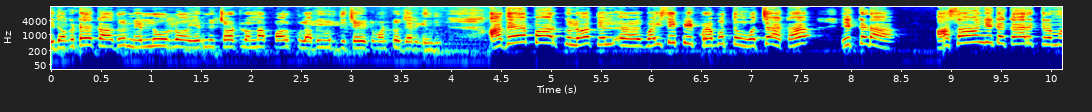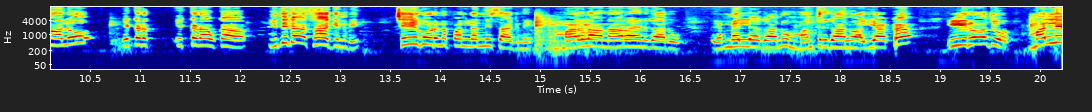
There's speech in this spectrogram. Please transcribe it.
ఇదొకటే కాదు నెల్లూరులో ఎన్ని చోట్ల ఉన్న పార్కులు అభివృద్ధి చేయటం అంటూ జరిగింది. అదే పార్కులో తెల్ వైసీపీ ప్రభుత్వం వచ్చాక ఇక్కడ అసాంఘిక కార్యక్రమాలు ఇక్కడ ఇక్కడ ఒక ఇదిగా సాగినవి. చేయకూడని పనులన్నీ సాగినాయి మరలా నారాయణ గారు ఎమ్మెల్యేగాను మంత్రిగాను అయ్యాక ఈరోజు మళ్ళీ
